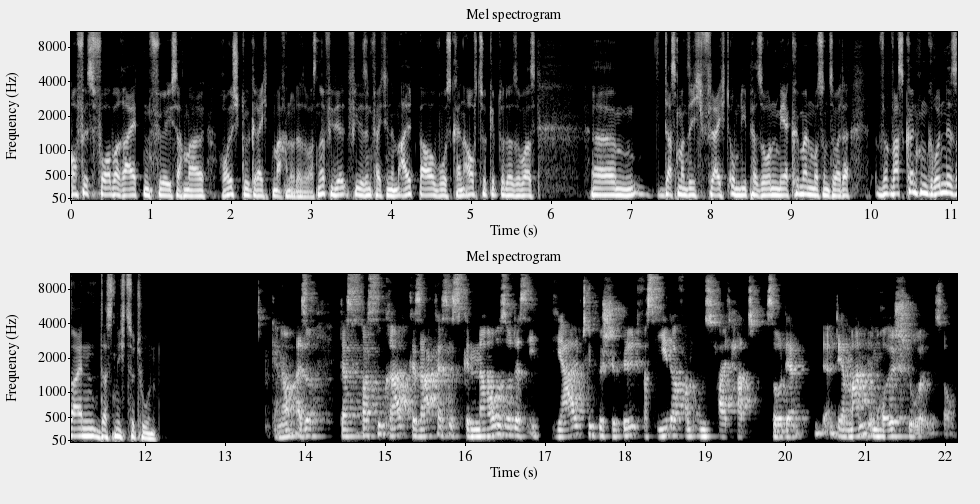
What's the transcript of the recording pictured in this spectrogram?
Office vorbereiten für, ich sag mal, rollstuhlgerecht machen oder sowas. Ne? Viele, viele sind vielleicht in einem Altbau, wo es keinen Aufzug gibt oder sowas. Ähm, dass man sich vielleicht um die Personen mehr kümmern muss und so weiter. Was könnten Gründe sein, das nicht zu tun? Genau, also das, was du gerade gesagt hast, ist genauso das idealtypische Bild, was jeder von uns halt hat. So der, der Mann im Rollstuhl. So.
